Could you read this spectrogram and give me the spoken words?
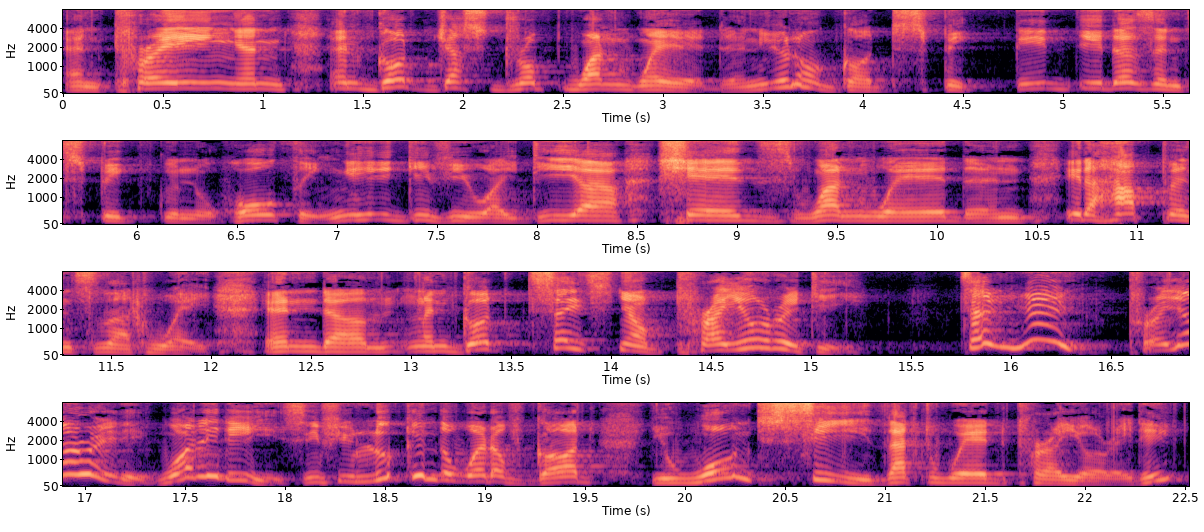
and praying, and, and God just dropped one word. And you know, God speaks he, he doesn't speak you know, whole thing. He give you idea, shades one word, and it happens that way. And um, and God says, you know, priority. Say, hmm, priority, what it is. If you look in the Word of God, you won't see that word priority.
